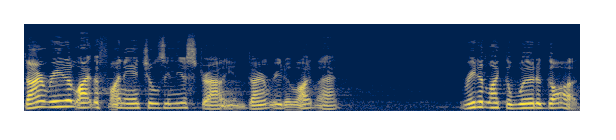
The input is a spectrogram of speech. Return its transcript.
Don't read it like the financials in the Australian. Don't read it like that. Read it like the Word of God.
